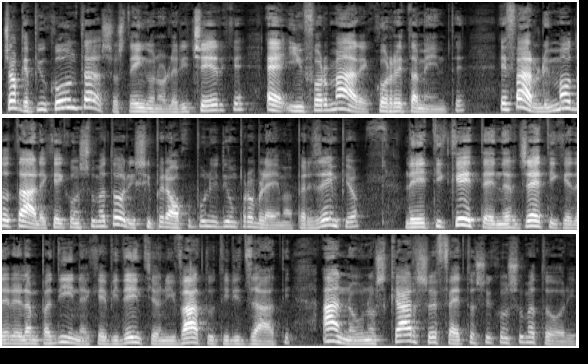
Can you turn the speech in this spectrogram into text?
Ciò che più conta, sostengono le ricerche, è informare correttamente e farlo in modo tale che i consumatori si preoccupino di un problema. Per esempio, le etichette energetiche delle lampadine che evidenziano i watt utilizzati hanno uno scarso effetto sui consumatori.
